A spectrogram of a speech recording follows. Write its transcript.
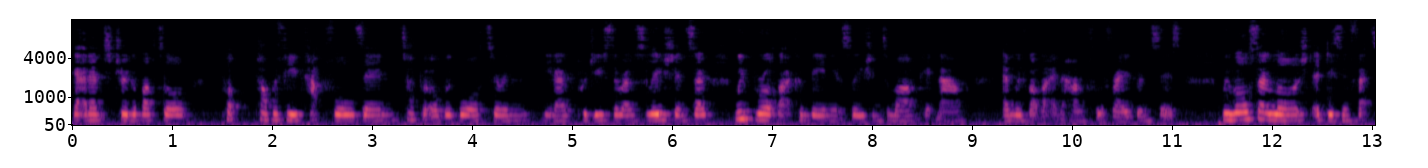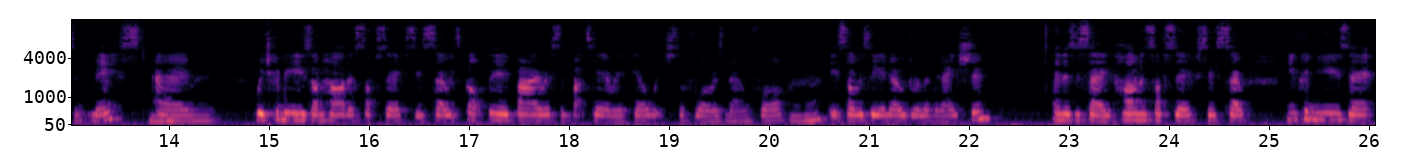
get an empty trigger bottle, pop a few capfuls in, top it up with water, and you know produce their own solution. So we've brought that convenient solution to market now, and we've got that in a handful of fragrances. We've also launched a disinfectant mist, um, which can be used on hard and soft surfaces. So it's got the virus and bacteria kill, which Zoflora is known for. Mm-hmm. It's obviously an odour elimination. And as I say, hard and soft surfaces. So you can use it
